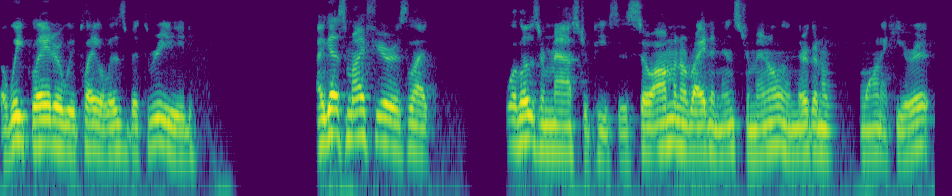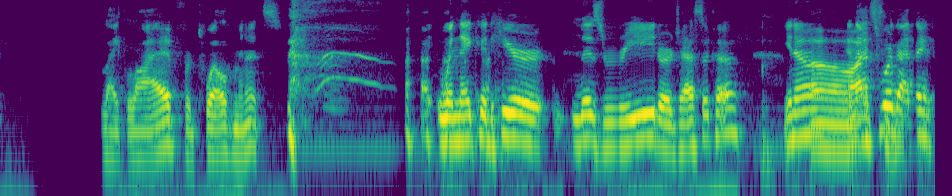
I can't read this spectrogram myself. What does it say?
a week later we play Elizabeth Reed, I guess my fear is like, well, those are masterpieces. So I'm gonna write an instrumental and they're gonna want to hear it like live for 12 minutes when they could hear Liz Reed or Jessica, you know, Oh, and that's where that thing.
